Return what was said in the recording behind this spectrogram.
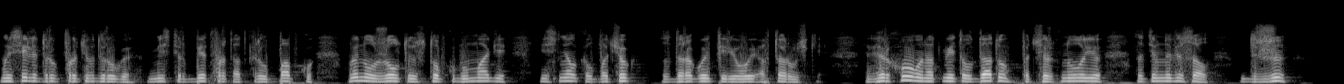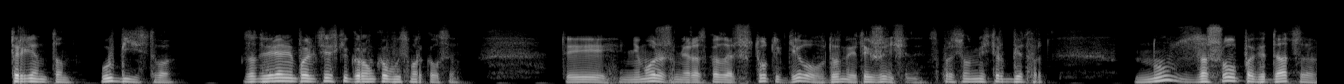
Мы сели друг против друга. Мистер Бетфорд открыл папку, вынул желтую стопку бумаги и снял колпачок с дорогой перьевой авторучки. Вверху он отметил дату, подчеркнул ее, затем написал «Дж. Трентон. Убийство». За дверями полицейский громко высморкался. «Ты не можешь мне рассказать, что ты делал в доме этой женщины?» — спросил мистер Бетфорд. «Ну, зашел повидаться,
